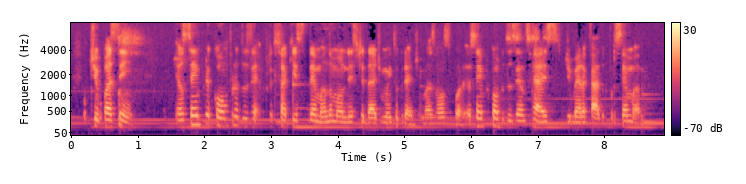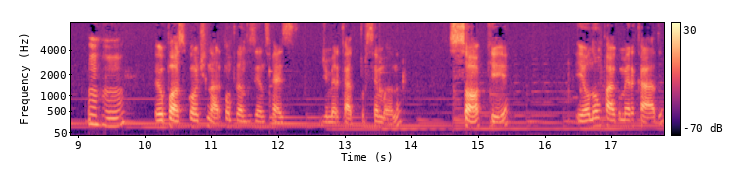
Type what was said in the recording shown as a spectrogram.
tipo assim, eu sempre compro 200, porque isso aqui demanda uma honestidade muito grande, mas vamos supor, eu sempre compro 200 reais de mercado por semana. Uhum. Eu posso continuar comprando 200 reais de mercado por semana, só que eu não pago o mercado,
